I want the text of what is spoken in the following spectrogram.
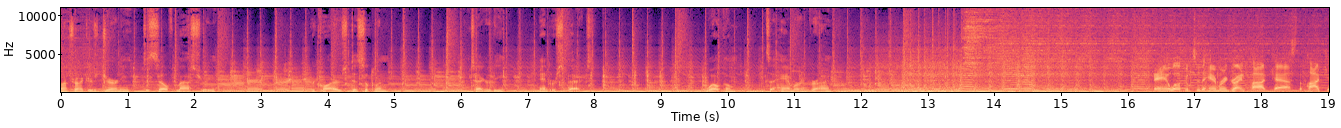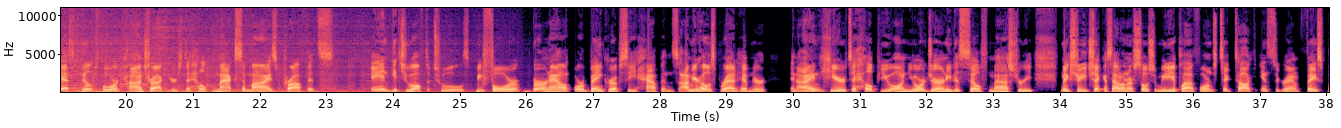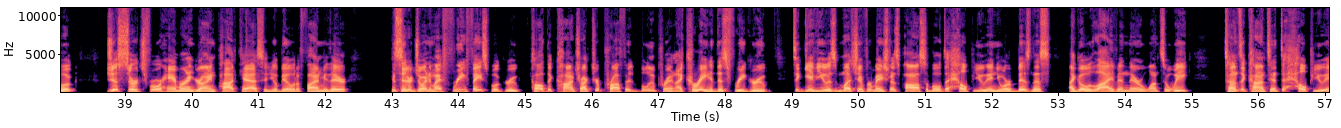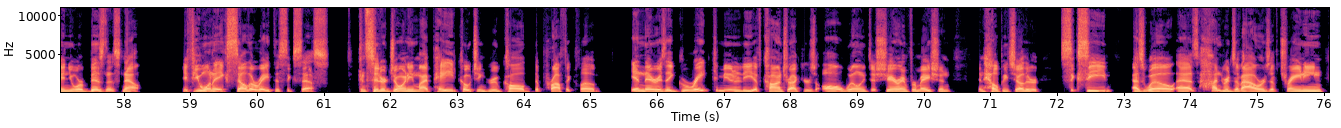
contractor's journey to self mastery requires discipline, integrity, and respect. Welcome to Hammer and Grind. And welcome to the Hammer and Grind podcast, the podcast built for contractors to help maximize profits and get you off the tools before burnout or bankruptcy happens. I'm your host, Brad Hebner, and I'm here to help you on your journey to self mastery. Make sure you check us out on our social media platforms TikTok, Instagram, Facebook. Just search for Hammer and Grind Podcast, and you'll be able to find me there. Consider joining my free Facebook group called the Contractor Profit Blueprint. I created this free group to give you as much information as possible to help you in your business. I go live in there once a week, tons of content to help you in your business. Now, if you want to accelerate the success, consider joining my paid coaching group called the Profit Club. In there is a great community of contractors all willing to share information and help each other succeed, as well as hundreds of hours of training,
